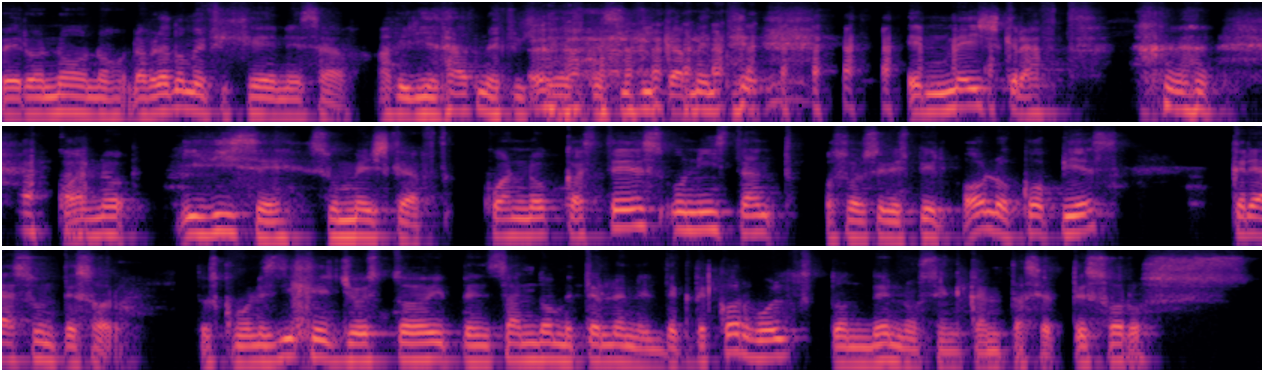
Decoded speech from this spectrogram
pero no, no, la verdad no me fijé en esa habilidad, me fijé específicamente en Magecraft. cuando, y dice su Magecraft, cuando castes un instant o Sorcery Spirit o lo copies, creas un tesoro. Entonces, como les dije, yo estoy pensando meterlo en el deck de Corvold, donde nos encanta hacer tesoros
